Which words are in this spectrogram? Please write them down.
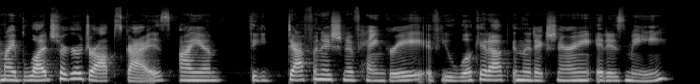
my blood sugar drops, guys. I am the definition of hangry. If you look it up in the dictionary, it is me.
